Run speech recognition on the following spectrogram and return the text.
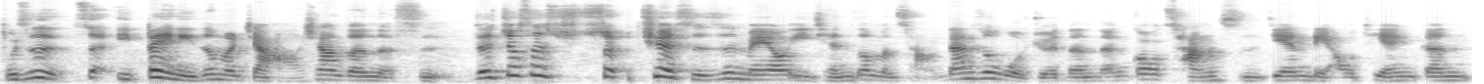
不是这一被你这么讲，好像真的是，这就是确确实是没有以前这么长，但是我觉得能够长时间聊天，跟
